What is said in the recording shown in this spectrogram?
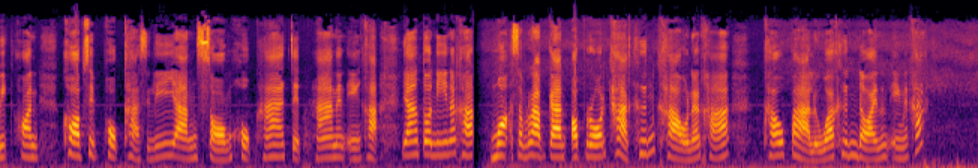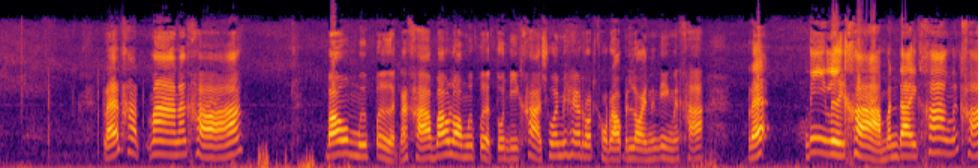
บิ๊กฮอนขอบ 16 ค่ะซีรีส์ยาง 26575 นั่นเองค่ะ ยางตัวนี้นะคะ เหมาะสำหรับการออฟโรดค่ะขึ้นเขานะคะ เข้าป่าหรือว่าขึ้นดอยนั่นเองนะคะ และถัดมานะคะ เบ้ามือเปิดนะคะ เบ้ารองมือเปิดตัวนี้ค่ะ ช่วยไม่ให้รถของเราเป็นรอยนั่นเองนะคะ และนี่เลยค่ะบันไดข้างนะคะ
